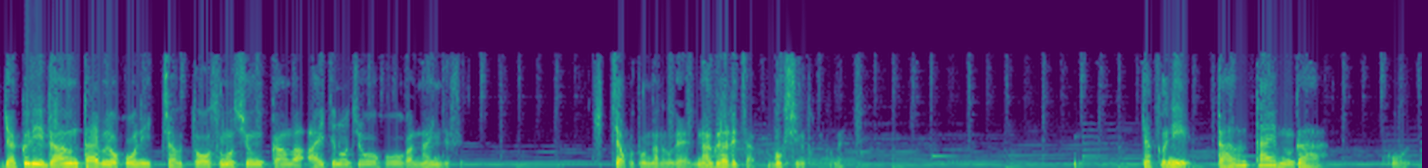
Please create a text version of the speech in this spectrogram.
逆にダウンタイムの方に行っちゃうと、その瞬間は相手の情報がないんですよ。切っちゃうことになるので、殴られちゃう。ボクシングとかとね。逆にダウンタイムが、こう、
